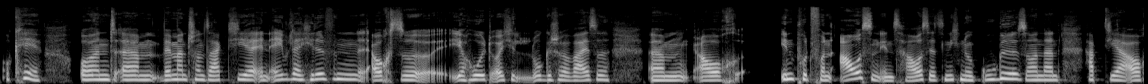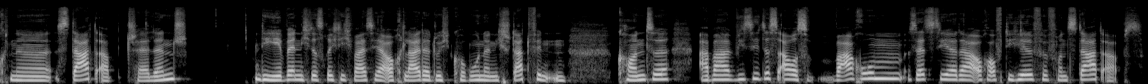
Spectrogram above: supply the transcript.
Okay, und ähm, wenn man schon sagt, hier Enabler-Hilfen, auch so, ihr holt euch logischerweise ähm, auch Input von außen ins Haus, jetzt nicht nur Google, sondern habt ihr auch eine Startup-Challenge die, wenn ich das richtig weiß, ja auch leider durch Corona nicht stattfinden konnte. Aber wie sieht es aus? Warum setzt ihr da auch auf die Hilfe von Startups?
